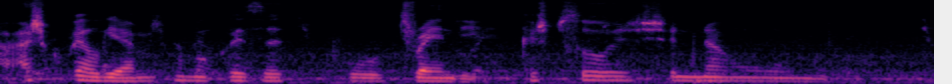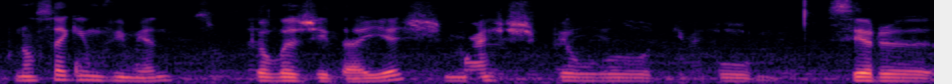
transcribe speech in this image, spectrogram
acho que o BLM é uma coisa tipo trendy, que as pessoas não, tipo, não seguem o movimento pelas ideias, mas pelo tipo ser eh,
